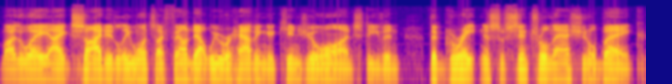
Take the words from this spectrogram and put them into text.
By the way, I excitedly, once I found out we were having Akinjo on, Stephen, the greatness of Central National Bank.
